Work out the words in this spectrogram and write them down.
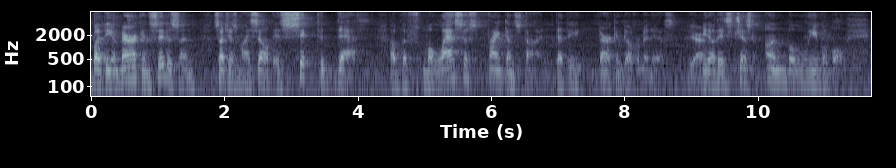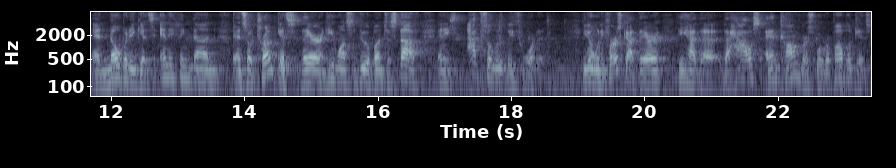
But the American citizen, such as myself, is sick to death of the molasses Frankenstein that the American government is. Yeah. You know, it's just unbelievable. And nobody gets anything done. And so Trump gets there and he wants to do a bunch of stuff and he's absolutely thwarted. You know, when he first got there, he had the, the House and Congress were Republicans.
